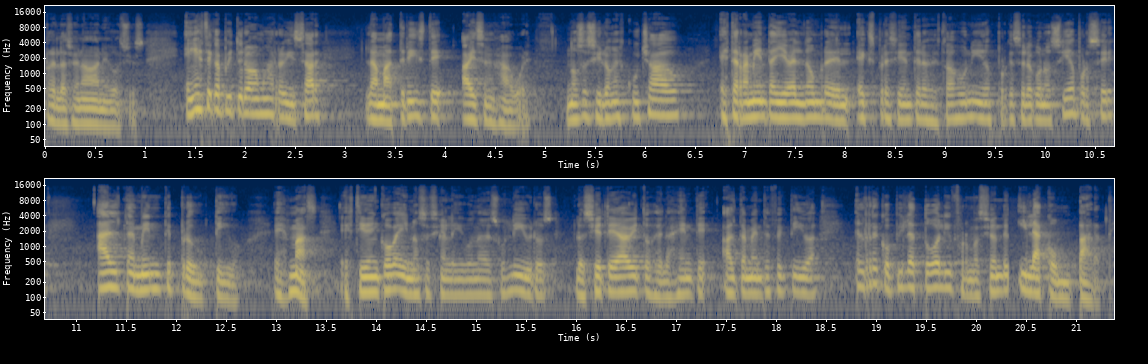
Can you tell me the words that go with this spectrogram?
relacionado a negocios. En este capítulo vamos a revisar la matriz de Eisenhower. No sé si lo han escuchado. Esta herramienta lleva el nombre del expresidente de los Estados Unidos porque se lo conocía por ser altamente productivo. Es más, Stephen Covey, no sé si han leído uno de sus libros, Los siete hábitos de la gente altamente efectiva, él recopila toda la información y la comparte.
